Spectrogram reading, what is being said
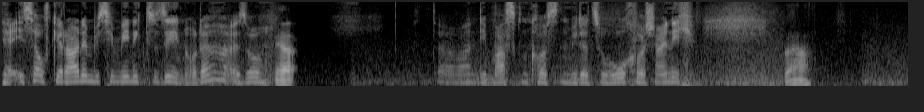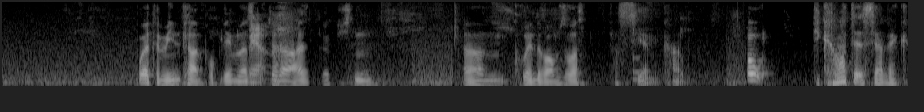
Der ist auch gerade ein bisschen wenig zu sehen, oder? Also. Ja. Da waren die Maskenkosten wieder zu hoch wahrscheinlich. Ja. Oder Terminplanprobleme, es ja. gibt ja da alle möglichen ähm, Gründe, warum sowas passieren kann. Oh, die Krawatte ist ja weg.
